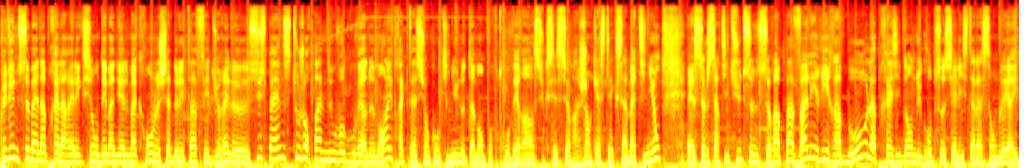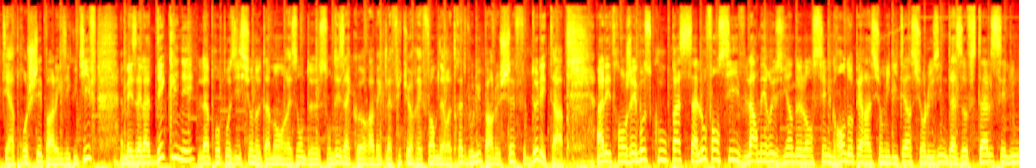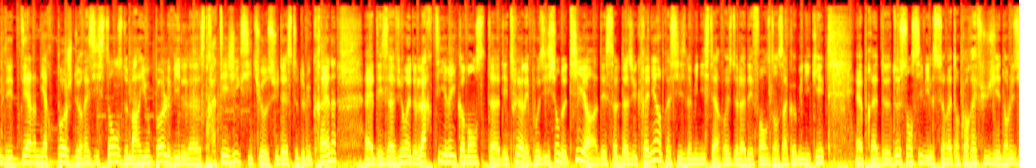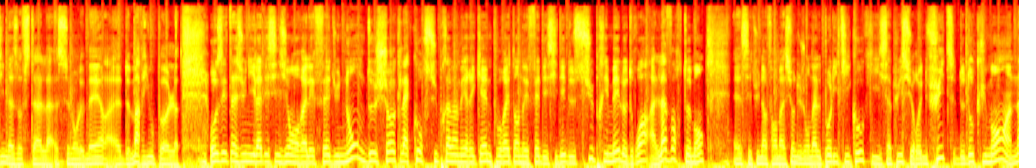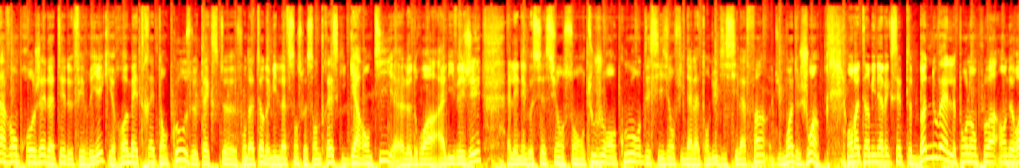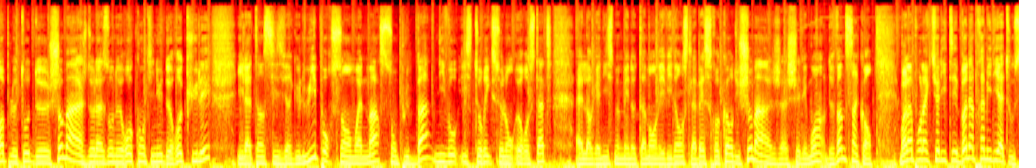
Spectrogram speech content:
Plus d'une semaine après la réélection d'Emmanuel Macron, le chef de l'État fait durer le suspense. Toujours pas de nouveau gouvernement. Les tractations continuent, notamment pour trouver un successeur à Jean Castex à Matignon. Seule certitude, ce ne sera pas Valérie Rabault. La présidente du groupe socialiste à l'Assemblée a été approchée par l'exécutif, mais elle a décliné la proposition, notamment en raison de son désaccord avec la future réforme des retraites voulue par le chef de l'État. À l'étranger, Moscou passe à l'offensive. L'armée russe vient de lancer une grande opération militaire sur l'usine d'Azovstal. C'est l'une des dernières poches de résistance de Mariupol, ville stratégique située au sud-est de l'Ukraine. Euh, des avions et de l'artillerie commencent à détruire les positions de tir des soldats ukrainiens, précise le ministère russe de la Défense dans un communiqué. Euh, près de 200 civils seraient encore réfugiés dans l'usine d'Azovstal, selon le maire de Mariupol. Aux États-Unis, la décision aurait l'effet d'une onde de choc. La Cour suprême américaine pourrait en effet décider de supprimer le droit à l'avortement. Euh, c'est une information du journal Politico qui s'appuie sur une fuite de documents, un avant-projet daté de février qui remet remettrait en cause le texte fondateur de 1973 qui garantit le droit à l'IVG. Les négociations sont toujours en cours, décision finale attendue d'ici la fin du mois de juin. On va terminer avec cette bonne nouvelle pour l'emploi en Europe. Le taux de chômage de la zone euro continue de reculer. Il atteint 6,8% au mois de mars, son plus bas niveau historique selon Eurostat. L'organisme met notamment en évidence la baisse record du chômage chez les moins de 25 ans. Voilà pour l'actualité. Bon après-midi à tous.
